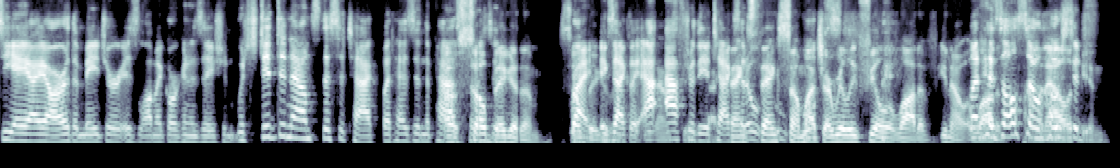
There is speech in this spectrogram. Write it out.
cair the major islamic organization which did denounce this attack but has in the past oh, so big of them so right exactly them after the attack, thanks, said, oh, thanks so much. I really feel a lot of you know but has also hosted and...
